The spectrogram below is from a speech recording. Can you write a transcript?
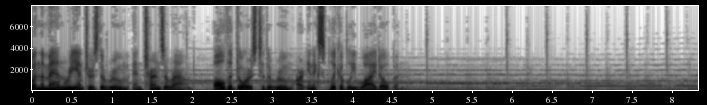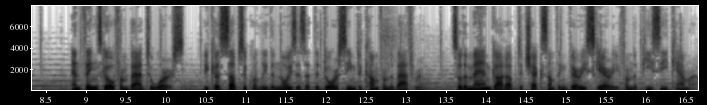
When the man re-enters the room and turns around, all the doors to the room are inexplicably wide open. And things go from bad to worse, because subsequently the noises at the door seem to come from the bathroom, so the man got up to check something very scary from the PC camera.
